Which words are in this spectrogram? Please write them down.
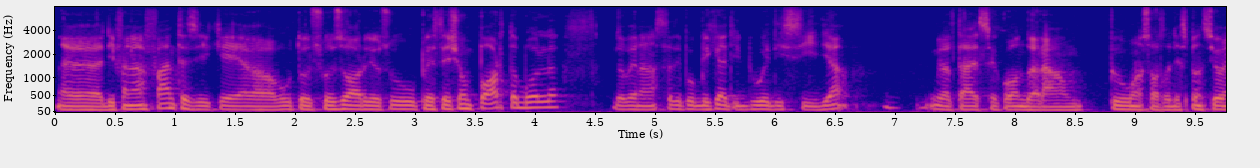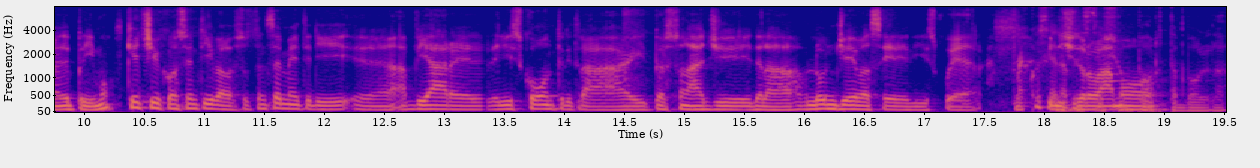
eh, di Final Fantasy che ha avuto il suo esordio su PlayStation Portable, dove erano stati pubblicati due Dissidia. In realtà il secondo era un più una sorta di espansione del primo, che ci consentiva sostanzialmente di eh, avviare degli scontri tra i personaggi della longeva serie di Square. Ma così ci trovavamo portable?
